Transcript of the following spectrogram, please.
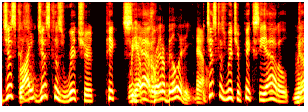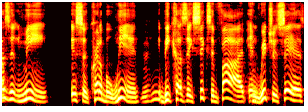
just cause, right? just because Richard picked We have credibility now. just because Richard picked Seattle doesn't mean it's a credible win Mm-hmm. because they six and five and Richard says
